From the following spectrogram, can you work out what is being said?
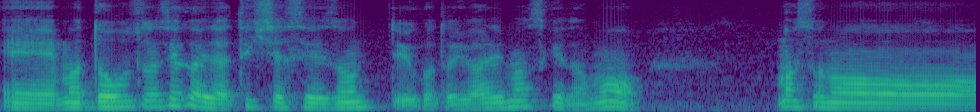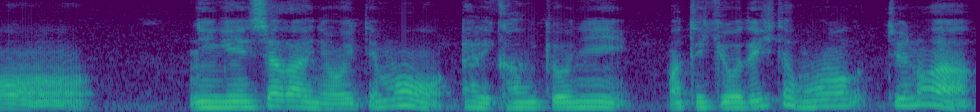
えーまあ、動物の世界では適者生存っていうことを言われますけども、まあ、その人間社会においてもやはり環境に、まあ、適応できたものっていうのが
